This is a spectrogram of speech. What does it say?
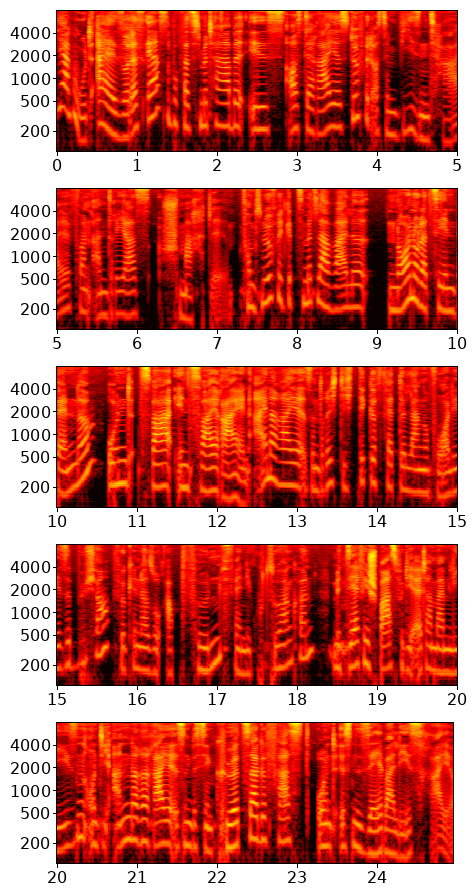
Ja gut, also das erste Buch, was ich mit habe, ist aus der Reihe Snöfried aus dem Wiesental von Andreas Schmachtel. Vom Snöfried gibt es mittlerweile neun oder zehn Bände und zwar in zwei Reihen. Eine Reihe sind richtig dicke, fette, lange Vorlesebücher für Kinder so ab fünf, wenn die gut zuhören können, mit sehr viel Spaß für die Eltern beim Lesen. Und die andere Reihe ist ein bisschen kürzer gefasst und ist eine Selberlesreihe.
